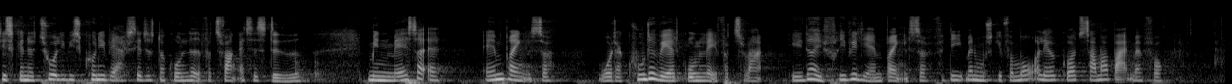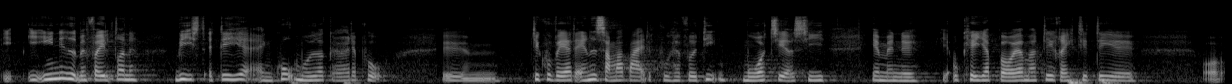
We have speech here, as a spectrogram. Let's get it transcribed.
Det skal naturligvis kun iværksættes, når grundlaget for tvang er til stede. Men masser af anbringelser, hvor der kunne være et grundlag for tvang, ender i frivillige anbringelser, fordi man måske formår at lave et godt samarbejde, man får i enighed med forældrene vist, at det her er en god måde at gøre det på. Øhm, det kunne være, at et andet samarbejde kunne have fået din mor til at sige, jamen øh, okay, jeg bøjer mig, det er rigtigt, det, øh, og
